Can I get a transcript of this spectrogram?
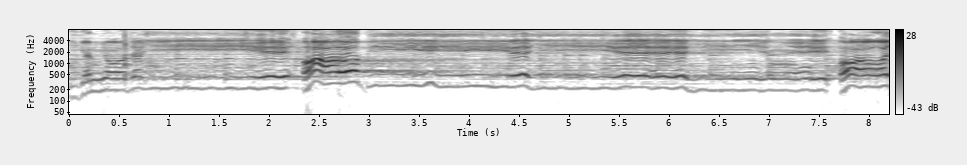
دیگه میاری آبی Ay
